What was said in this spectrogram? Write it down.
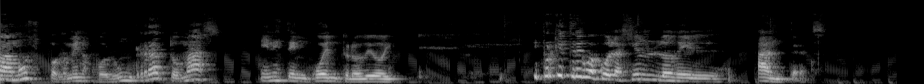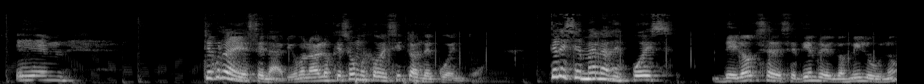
Continuamos, por lo menos por un rato más, en este encuentro de hoy. ¿Y por qué traigo a colación lo del Antrax? Eh, ¿Se acuerdan del escenario? Bueno, a los que son muy jovencitos les cuento. Tres semanas después del 11 de septiembre del 2001,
